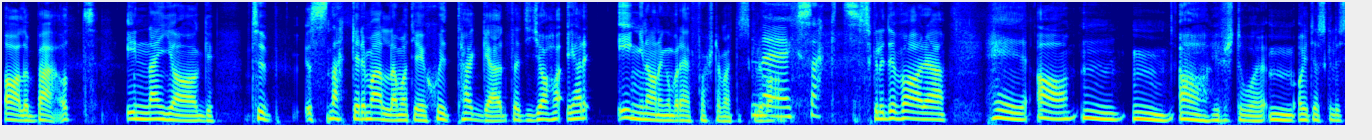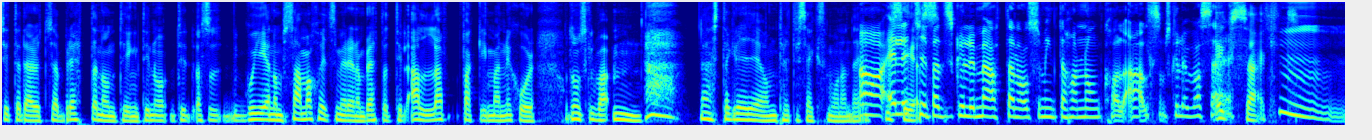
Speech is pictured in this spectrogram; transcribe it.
all about innan jag typ snackade med alla om att jag är skittaggad för att jag, har- jag hade ingen aning om vad det här första mötet skulle Nej, vara. exakt. Skulle det vara, hej, ja, mm, mm, ja, jag förstår, mm, och att jag skulle sitta där och så berätta någonting, till, no, till, alltså gå igenom samma skit som jag redan berättat till alla fucking människor och de skulle bara, mm, ah, nästa grej är om 36 månader, Ja, Vi eller ses." typ att du skulle möta någon som inte har någon koll alls som skulle vara såhär, Exakt. hmm.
